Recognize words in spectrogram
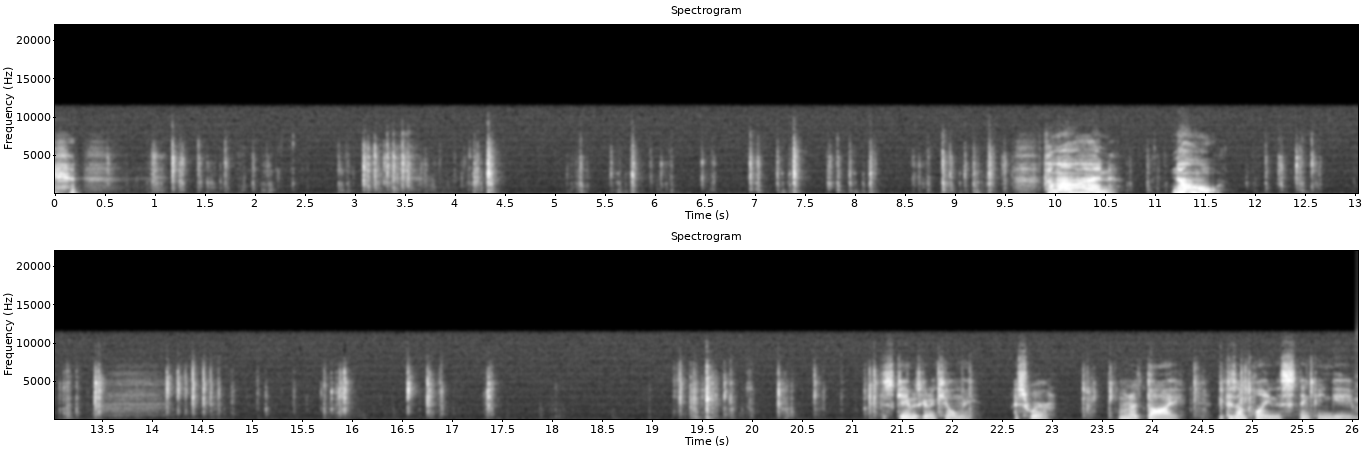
Come on. No. This game is gonna kill me. I swear. I'm gonna die because I'm playing this stinking game.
